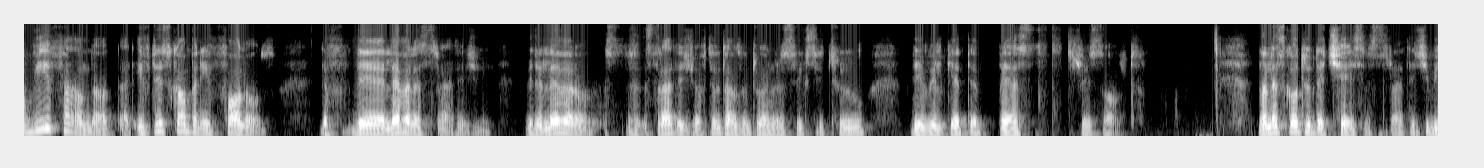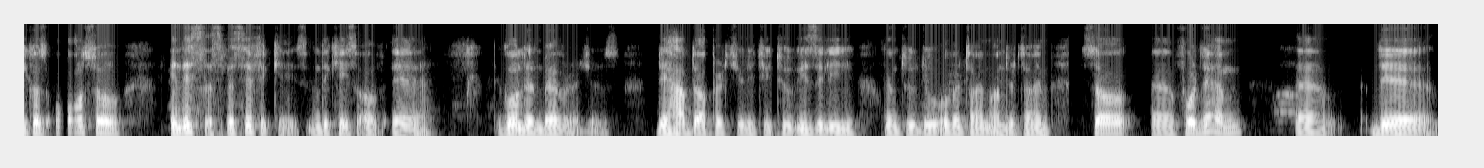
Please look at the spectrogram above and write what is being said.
we found out that if this company follows the, the level strategy with a level of strategy of 2,262, they will get the best result. Now let's go to the chase strategy because also in this specific case, in the case of uh, the golden beverages, they have the opportunity to easily them to do overtime, undertime. So uh, for them, uh, the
